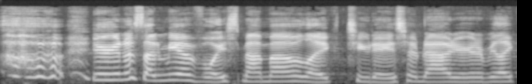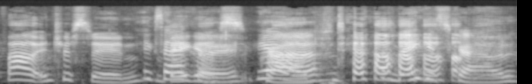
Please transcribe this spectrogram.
you're gonna send me a voice memo like two days from now. And you're gonna be like, "Wow, interesting." Exactly. Vegas yeah. crowd. Vegas crowd.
